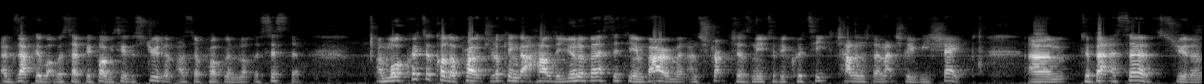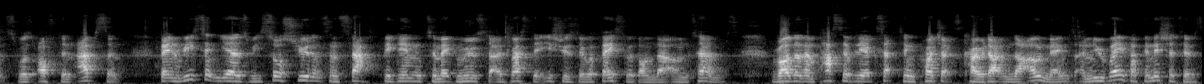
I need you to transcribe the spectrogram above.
Exactly what was said before, we see the student as the problem, not the system. A more critical approach looking at how the university environment and structures need to be critiqued, challenged, and actually reshaped um, to better serve students was often absent. But in recent years, we saw students and staff beginning to make moves to address the issues they were faced with on their own terms. Rather than passively accepting projects carried out in their own names, a new wave of initiatives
